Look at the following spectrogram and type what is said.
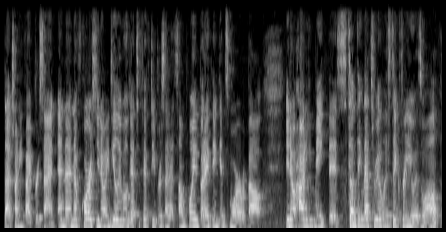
that 25%. And then of course, you know, ideally we'll get to 50% at some point, but I think it's more about you know, how do you make this something that's realistic for you as well?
